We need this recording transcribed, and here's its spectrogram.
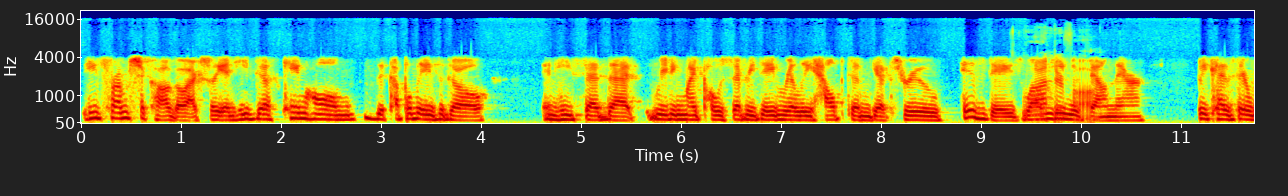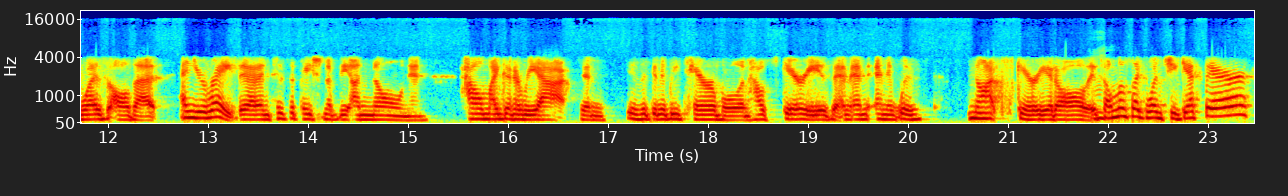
he's from Chicago actually, and he just came home a couple days ago. And he said that reading my posts every day really helped him get through his days while Wonderful. he was down there because there was all that. And you're right, that anticipation of the unknown and how am I going to react? And is it going to be terrible? And how scary is it? And, and, and it was not scary at all. It's mm-hmm. almost like once you get there,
